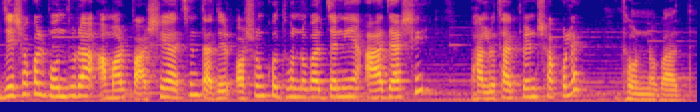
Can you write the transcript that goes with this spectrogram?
যে সকল বন্ধুরা আমার পাশে আছেন, তাদের অসংখ্য ধন্যবাদ জানিয়ে আজ আসি। ভালো থাকবেন সকলে, ধন্যবাদ।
